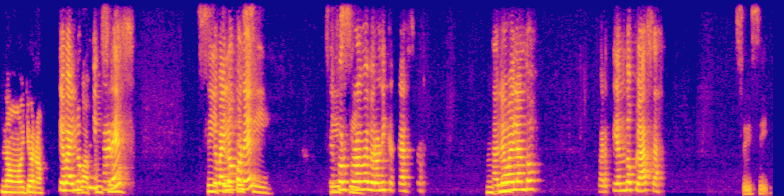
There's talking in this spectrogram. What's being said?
No, yo no. ¿Que bailó Guapísimo. con Mijares? Sí, ¿Que bailó con que él? Sí. Sí, fue sí. programa de Verónica Castro. Salió Ujú. bailando, partiendo plaza. Sí, sí.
